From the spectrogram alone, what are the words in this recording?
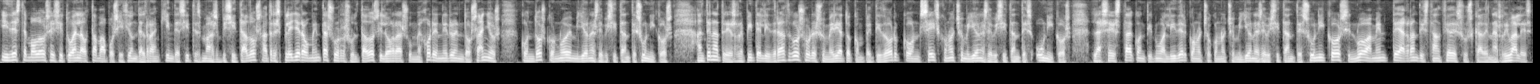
Y de este modo se sitúa en la octava posición del ranking de sitios más visitados. A3 Player aumenta sus resultados y logra su mejor enero en dos años, con 2,9 millones de visitantes únicos. Antena 3 repite liderazgo sobre su inmediato competidor, con 6,8 millones de visitantes únicos. La sexta continúa líder con 8,8 millones de visitantes únicos, y nuevamente a gran distancia de sus cadenas rivales.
